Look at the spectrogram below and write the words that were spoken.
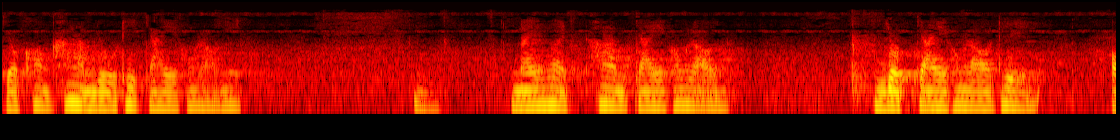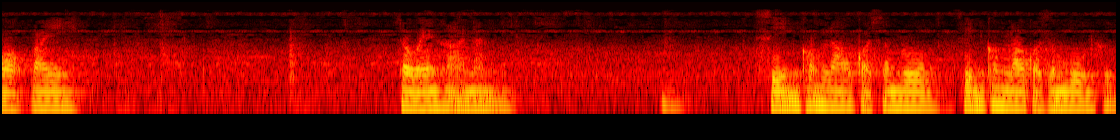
เกี่ยวข้องห้ามอยู่ที่ใจของเรานี่ในเมื่อห้ามใจของเรา หยุดใจของเราที่ออกไปแสวงหานั้นศีลของเราก็สำรวมศีลของเราก็สมบูรณ์ขึ้น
